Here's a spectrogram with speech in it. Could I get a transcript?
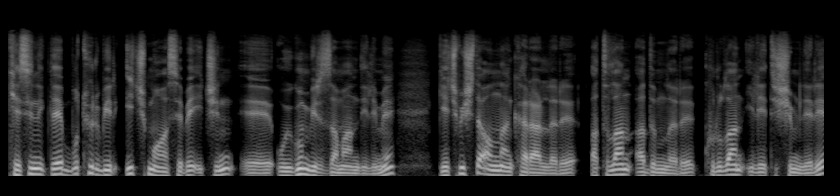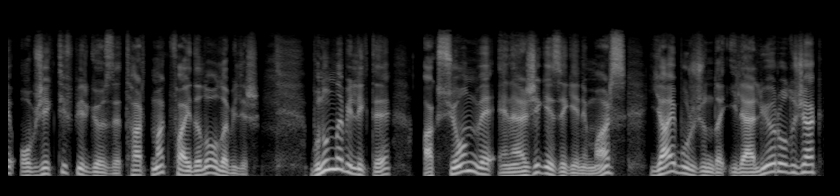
Kesinlikle bu tür bir iç muhasebe için e, uygun bir zaman dilimi, geçmişte alınan kararları, atılan adımları, kurulan iletişimleri objektif bir gözle tartmak faydalı olabilir. Bununla birlikte aksiyon ve enerji gezegeni Mars, yay burcunda ilerliyor olacak,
